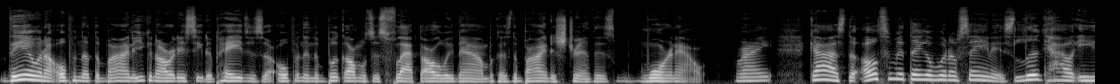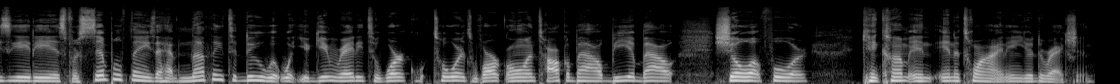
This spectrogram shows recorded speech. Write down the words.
Then when I opened up the binder, you can already see the pages are open and the book almost just flapped all the way down because the binder strength is worn out. Right? Guys, the ultimate thing of what I'm saying is look how easy it is for simple things that have nothing to do with what you're getting ready to work towards, work on, talk about, be about, show up for, can come and intertwine in your direction.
